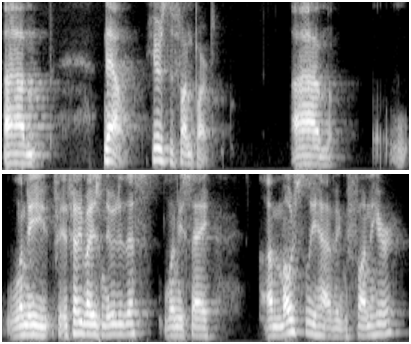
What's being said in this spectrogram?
Um, now, here's the fun part. Um, let me, if anybody's new to this, let me say I'm mostly having fun here.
